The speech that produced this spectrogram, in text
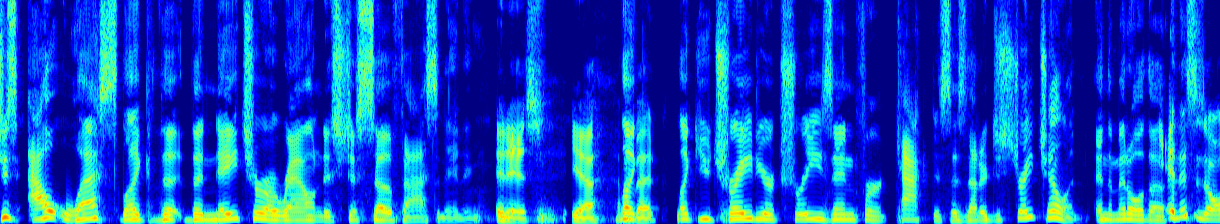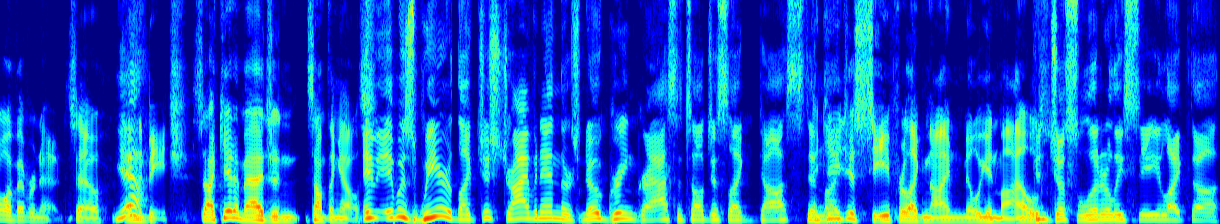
just out west, like the the nature around is just so fascinating. It is. Yeah, Like- I bet. like you trade your trees in for cactuses that are just straight chilling in the middle of the and this is all I've ever known. So, Yeah. and the beach. So I can't imagine something else. it, it was weird like just driving in there's no green grass it's all just like dust and and can like, you just see for like nine million you miles? can just literally see like the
